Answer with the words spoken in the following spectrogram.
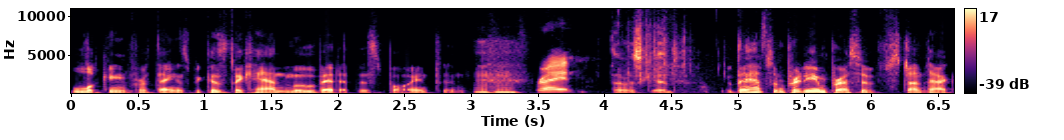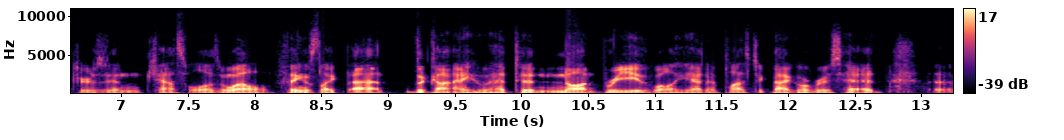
looking for things because they can't move it at this point. And hmm right. That was good. they have some pretty impressive stunt actors in Castle as well. Things like that. The guy who had to not breathe while he had a plastic bag over his head. Uh,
